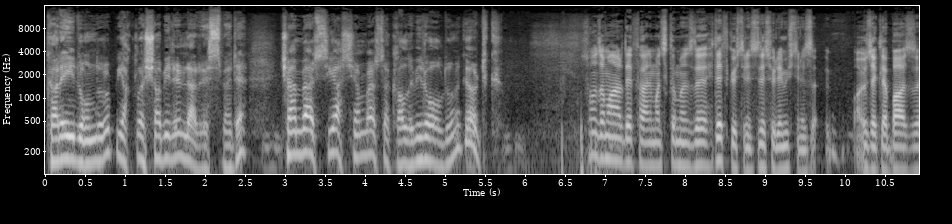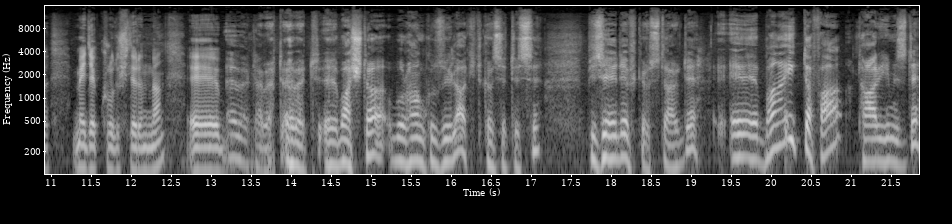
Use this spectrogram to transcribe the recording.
kareyi dondurup yaklaşabilirler resmede. Çember siyah çember sakallı biri olduğunu gördük. Son zamanlarda efendim açıklamanızda hedef gösterin size söylemiştiniz. Özellikle bazı medya kuruluşlarından. E, Evet evet evet. Ee, başta Burhan Kuzu ile Akit gazetesi bize hedef gösterdi. Ee, bana ilk defa tarihimizde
